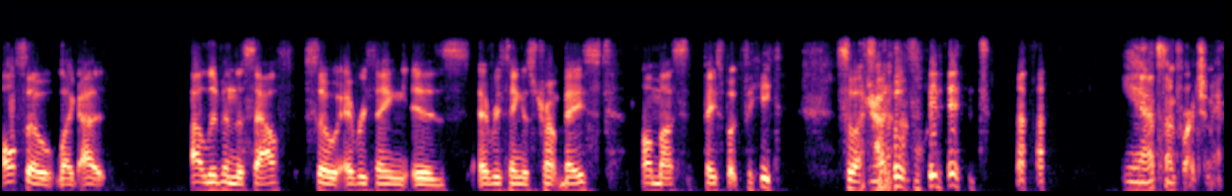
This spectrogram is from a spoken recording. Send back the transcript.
also like i i live in the south so everything is everything is trump based on my facebook feed. So i try to avoid it. Yeah, it's unfortunate.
